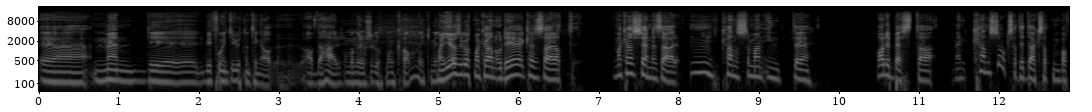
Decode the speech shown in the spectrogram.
eh, men det, vi får inte ut någonting av, av det här. Och man gör så gott man kan, inte minst. Man gör så gott man kan och det är kanske så här att man kanske känner så här, mm, kanske man inte har det bästa, men kanske också att det är dags att man bara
